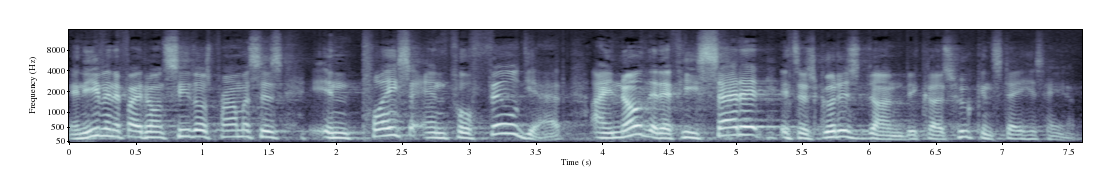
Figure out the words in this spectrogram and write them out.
And even if I don't see those promises in place and fulfilled yet, I know that if he said it, it's as good as done because who can stay his hand?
